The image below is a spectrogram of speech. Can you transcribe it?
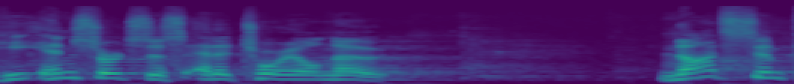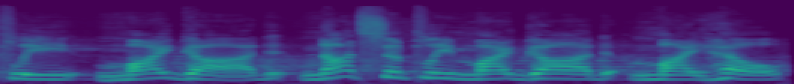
he inserts this editorial note. Not simply my God, not simply my God, my help,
